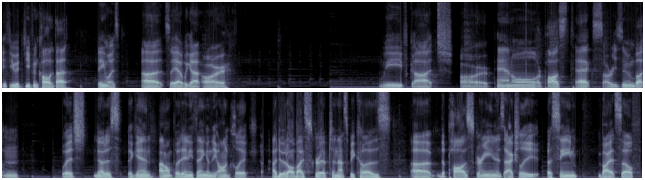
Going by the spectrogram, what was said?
if you would even call it that. Anyways, uh, so yeah, we got our, we've got our panel, our pause text, our resume button, which notice again, I don't put anything in the on click. I do it all by script, and that's because uh, the pause screen is actually a scene by itself.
